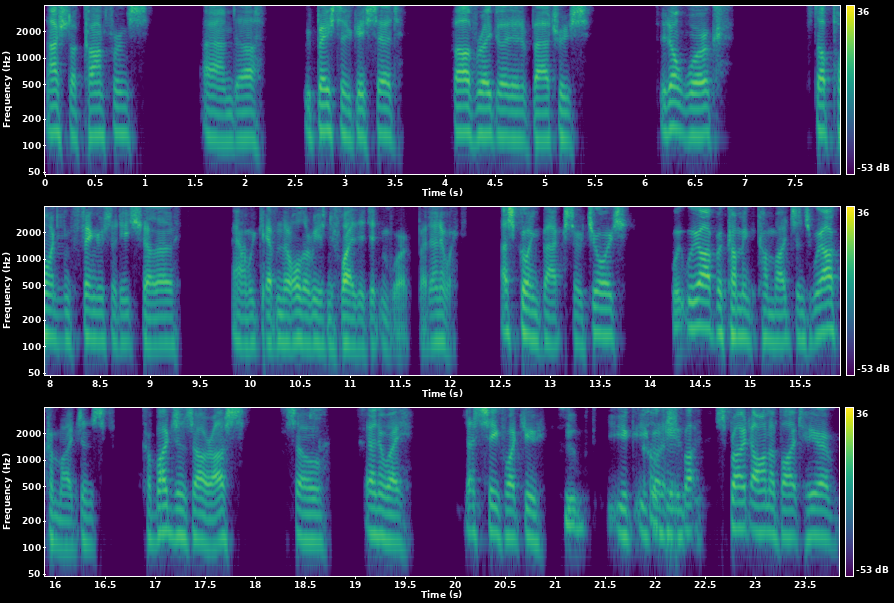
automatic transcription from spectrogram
national conference, and uh, we basically said valve regulated batteries they don't work. Stop pointing fingers at each other. And we gave them all the reasons why they didn't work. But anyway, that's going back. So, George, we, we are becoming curmudgeons. We are curmudgeons. Curmudgeons are us. So, anyway, let's see what you you you, you got to sp- sprout on about here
